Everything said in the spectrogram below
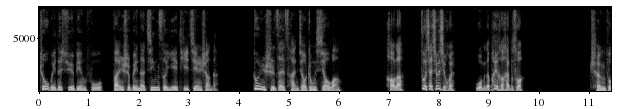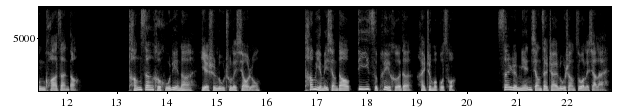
周围的血蝙蝠，凡是被那金色液体溅上的，顿时在惨叫中消亡。好了，坐下休息会，我们的配合还不错。陈峰夸赞道：“唐三和胡列娜也是露出了笑容，他们也没想到第一次配合的还这么不错。”三人勉强在窄路上坐了下来。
